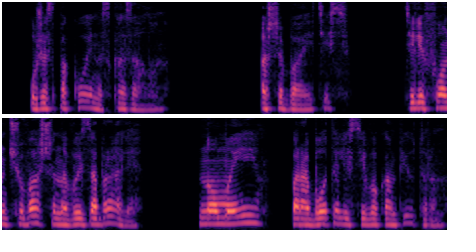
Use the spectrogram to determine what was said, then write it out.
— уже спокойно сказал он. «Ошибаетесь. Телефон Чувашина вы забрали, но мы поработали с его компьютером.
